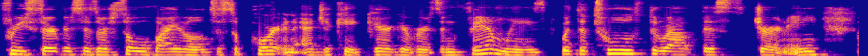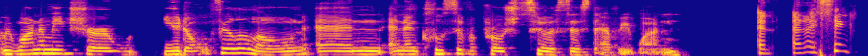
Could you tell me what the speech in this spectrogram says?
free services are so vital to support and educate caregivers and families with the tools throughout this journey. We want to make sure you don't feel alone and an inclusive approach to assist everyone. And, and I think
